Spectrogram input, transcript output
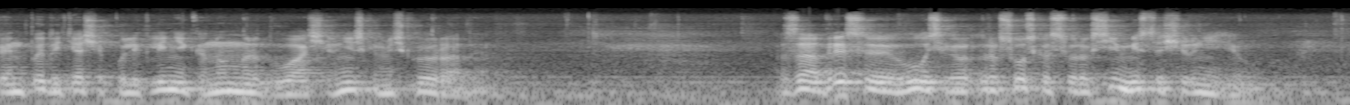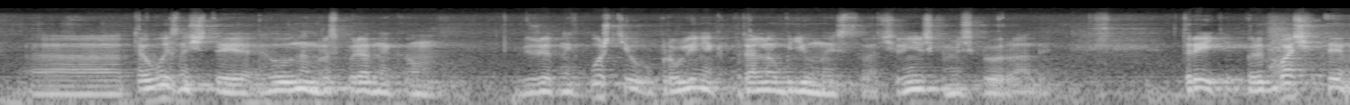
КНП Дитяча поліклініка номер 2 Чернігівської міської ради. За адресою вулиця Роксовська, 47, місто Чернігів. Е, Та визначити головним розпорядником бюджетних коштів управління капітального будівництва Чернігівської міської ради. Третє. Передбачити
